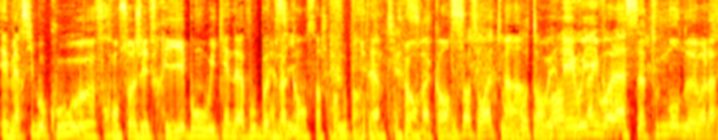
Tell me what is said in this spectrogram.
Et merci beaucoup euh, François Geffrier. Bon week-end à vous, bonnes Merci. vacances. hein. Je crois que vous partez un petit peu en vacances. Aura tout le Hein, compte en oui, mais oui, vacances. voilà, ça, tout le monde, euh, voilà.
